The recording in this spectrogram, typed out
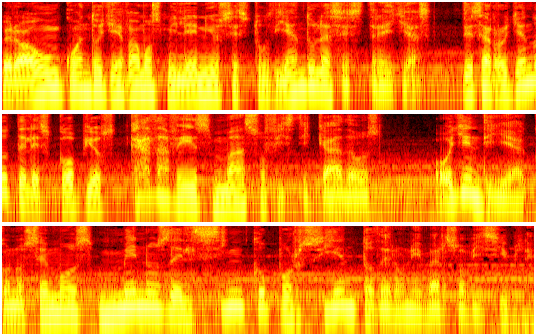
pero aun cuando llevamos milenios estudiando las estrellas, desarrollando telescopios cada vez más sofisticados, hoy en día conocemos menos del 5% del universo visible.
